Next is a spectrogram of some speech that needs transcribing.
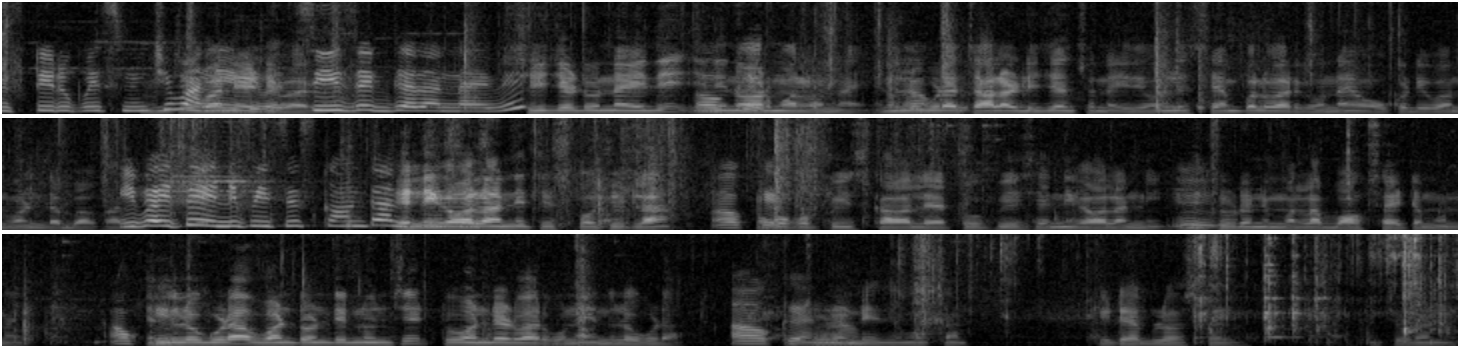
ఫిఫ్టీ రూపీస్ నుంచి వన్ 180 ఎయిటీ. సీజెడ్ కదన్న ఇవి? సీజెట్ ఉన్నాయి ఇది ఇది నార్మల్ ఉన్నాయి. ఇందులో కూడా చాలా డిజైన్స్ ఉన్నాయి. ఇది ఓన్లీ సింపుల్ వరకు ఉన్నాయి. ఒకటి వన్ వన్ డబ్బా ఇవైతే ఎన్ని పీసెస్ కావాలంటే ఎన్ని కావాలో అన్ని తీసుకోవచ్చు ఇట్లా. ఒక్కొక్క పీస్ కావాలి టూ పీస్ ఎన్ని కావాలన్నీ ఇది చూడండి మళ్ళీ బాక్స్ ఐటమ్ ఉన్నాయి. ఇందులో కూడా వన్ ట్వంటీ నుంచి టూ హండ్రెడ్ వరకు ఉన్నాయి ఇందులో కూడా. చూడండి ఇది మొత్తం. ఈ టైప్లో వస్తాయి. ఇది చూడండి.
